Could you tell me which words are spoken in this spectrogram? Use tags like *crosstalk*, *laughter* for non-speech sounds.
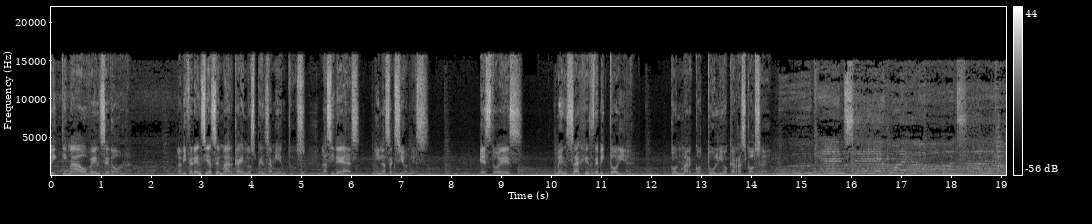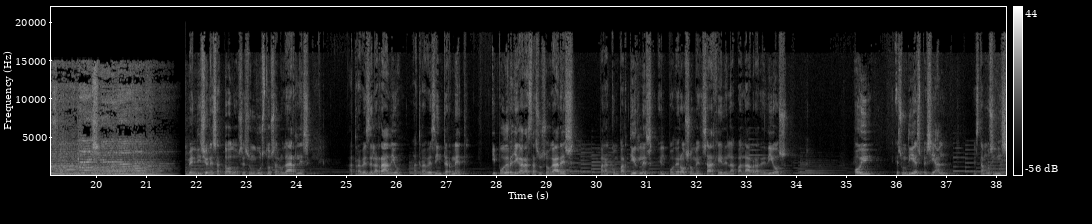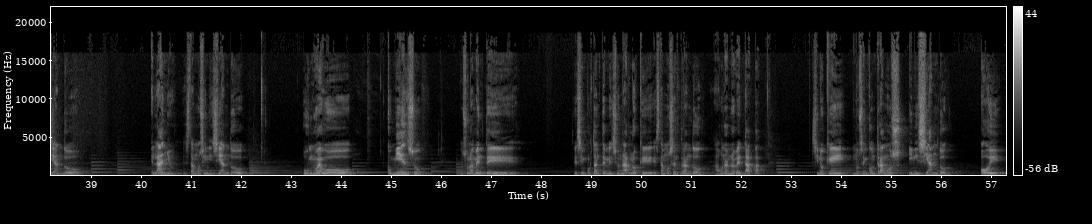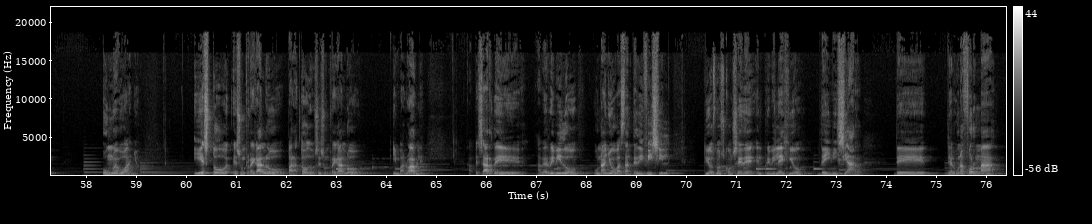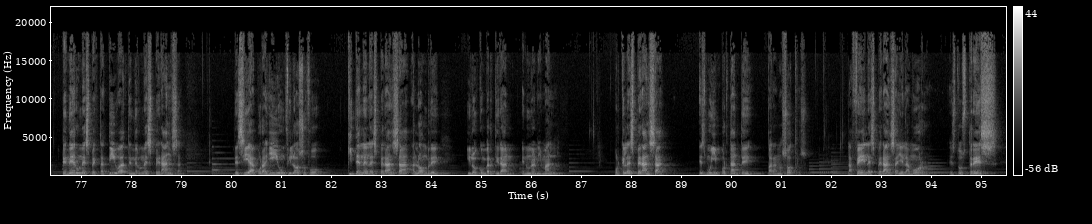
Víctima o vencedor. La diferencia se marca en los pensamientos, las ideas y las acciones. Esto es Mensajes de Victoria con Marco Tulio Carrascosa. Bendiciones a todos, es un gusto saludarles a través de la radio, a través de internet y poder llegar hasta sus hogares para compartirles el poderoso mensaje de la palabra de Dios. Hoy es un día especial, estamos iniciando el año, estamos iniciando un nuevo comienzo, no solamente es importante mencionarlo que estamos entrando a una nueva etapa, sino que nos encontramos iniciando hoy un nuevo año. Y esto es un regalo para todos, es un regalo invaluable. A pesar de haber vivido un año bastante difícil, Dios nos concede el privilegio de iniciar, de, de alguna forma tener una expectativa, tener una esperanza. Decía por allí un filósofo, quítenle la esperanza al hombre y lo convertirán en un animal. Porque la esperanza es muy importante para nosotros. La fe, la esperanza y el amor, estos tres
